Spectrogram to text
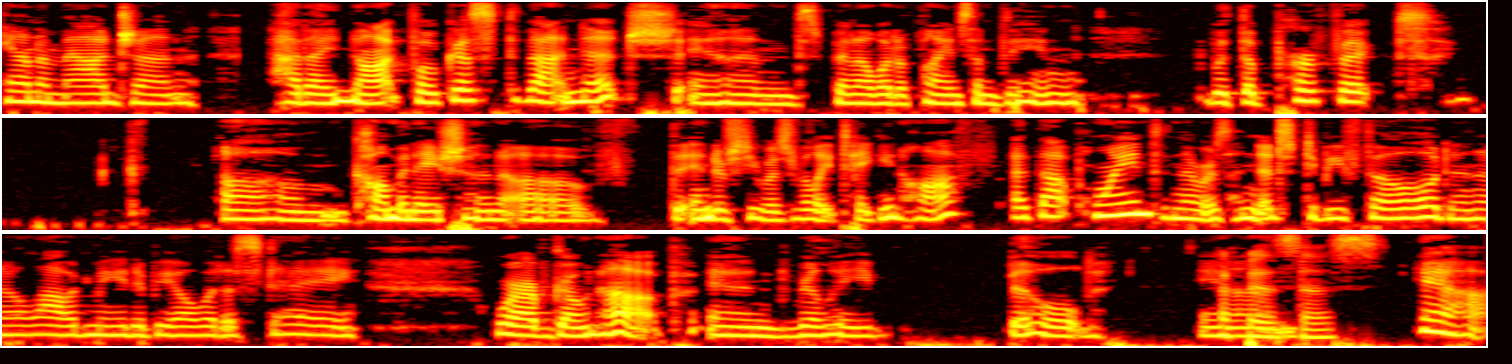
can't imagine had I not focused that niche and been able to find something with the perfect um, combination of the industry was really taking off at that point and there was a niche to be filled and it allowed me to be able to stay where I've grown up and really build and, a business. Yeah.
